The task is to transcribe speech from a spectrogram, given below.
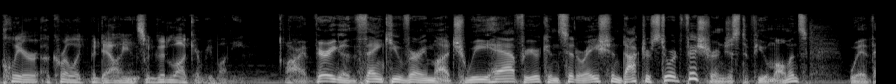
clear acrylic medallion. So good luck, everybody. All right, very good. Thank you very much. We have for your consideration Dr. Stuart Fisher in just a few moments with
